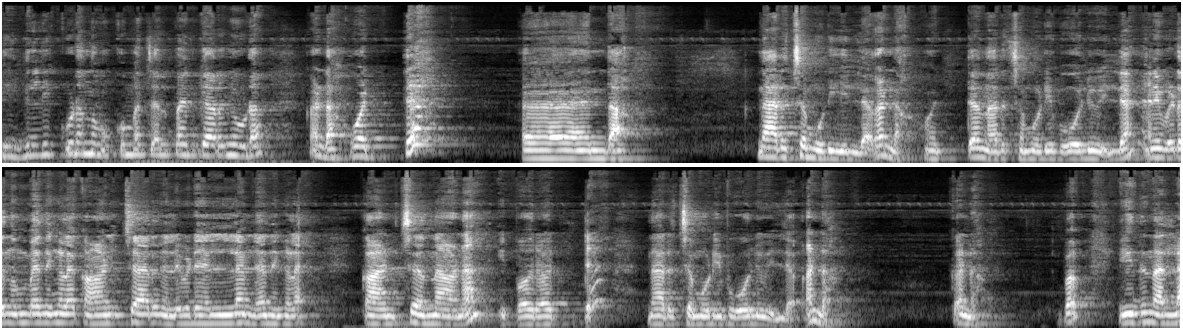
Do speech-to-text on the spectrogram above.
ഇതിൽ കൂടെ നോക്കുമ്പോൾ ചിലപ്പോൾ എനിക്ക് അറിഞ്ഞുകൂടാ കണ്ടോ? ഒറ്റ എന്താ? നരച്ച മുടിയില്ല. കണ്ടോ? ഒറ്റ നരച്ച മുടി പോലും ഇല്ല. ഞാൻ ഇവിടെ മുമ്പേ നിങ്ങളെ കാണിച്ചായിരുന്നല്ലോ. ഇവിടെ എല്ലാം ഞാൻ നിങ്ങളെ കാണിച്ചു തന്നാണ് ഇപ്പോൾ ഒരൊറ്റ നരച്ച മുടി പോലും ഇല്ല. കണ്ടോ? കണ്ടോ? അപ്പം ഇത് നല്ല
